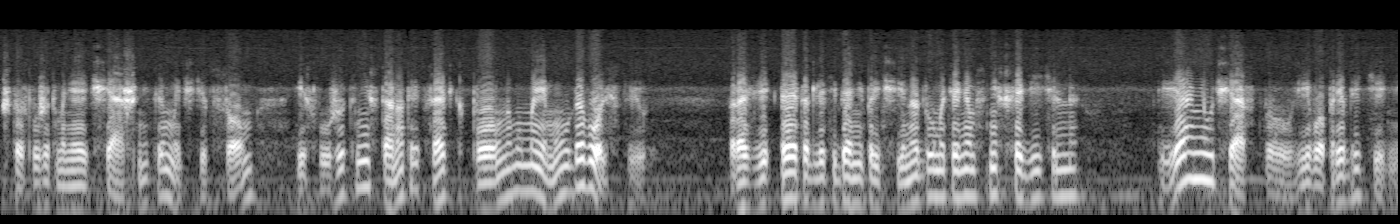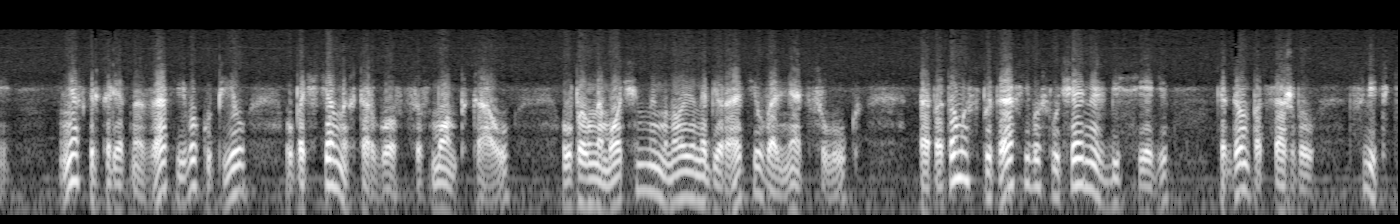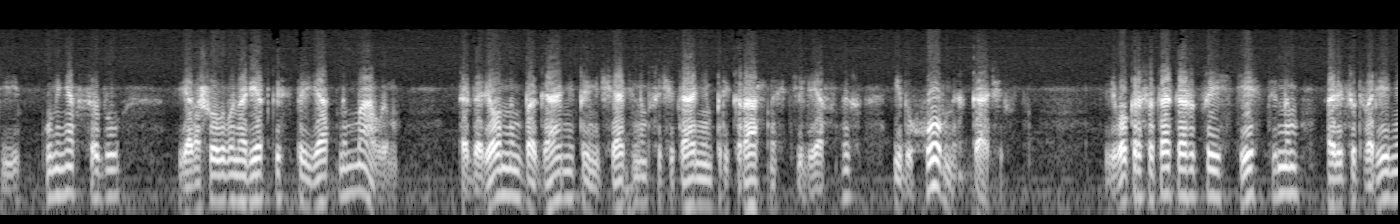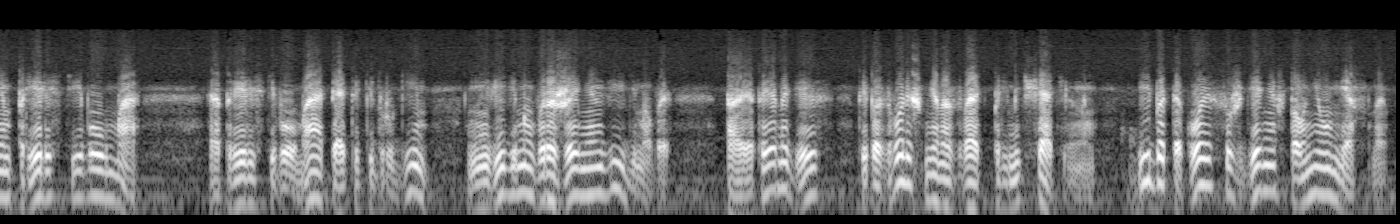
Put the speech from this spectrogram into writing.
что служит мне чашником и чтецом, и служит, не стану отрицать, к полному моему удовольствию. Разве это для тебя не причина думать о нем снисходительно? Я не участвовал в его приобретении. Несколько лет назад его купил у почтенных торговцев Монткау, уполномоченный мною набирать и увольнять слуг, а потом, испытав его случайно в беседе, когда он подсаживал цветки у меня в саду, я нашел его на редкость приятным малым, одаренным богами примечательным сочетанием прекрасных телесных и духовных качеств. Его красота кажется естественным олицетворением прелести его ума, а прелесть его ума опять-таки другим, невидимым выражением видимого, а это, я надеюсь, ты позволишь мне назвать примечательным, ибо такое суждение вполне уместно —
